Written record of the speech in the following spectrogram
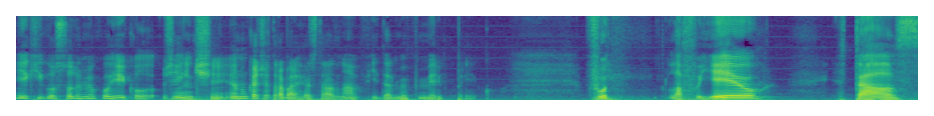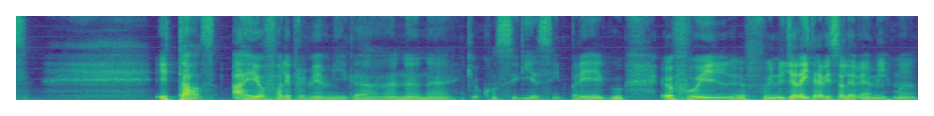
e que gostou do meu currículo. Gente, eu nunca tinha trabalhado resultado na vida, era meu primeiro emprego. Fui. Lá fui eu e tal. E tal. Aí eu falei pra minha amiga Ana, né, que eu consegui esse emprego. Eu fui, eu fui no dia da entrevista, eu levei a minha irmã.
